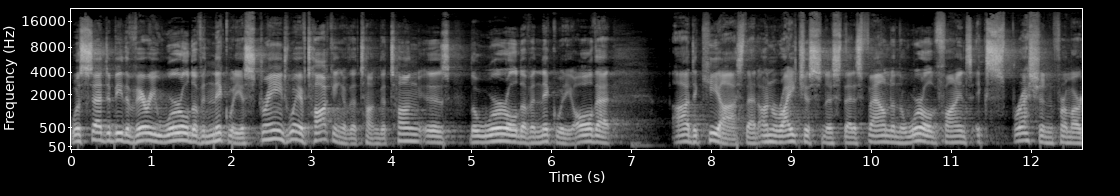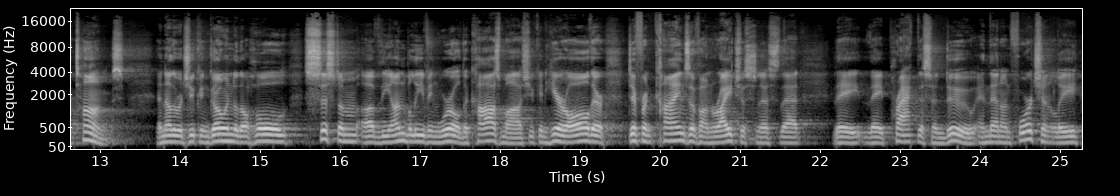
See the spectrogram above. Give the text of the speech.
was said to be the very world of iniquity, a strange way of talking of the tongue. The tongue is the world of iniquity. All that adikios, that unrighteousness that is found in the world, finds expression from our tongues. In other words, you can go into the whole system of the unbelieving world, the cosmos. You can hear all their different kinds of unrighteousness that they, they practice and do. And then, unfortunately,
